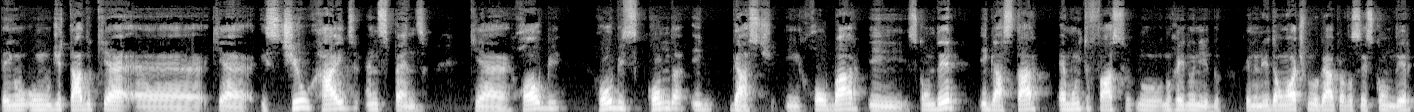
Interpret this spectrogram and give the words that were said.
tem um ditado que é, é, que é steal, hide and spend, que é roube, roube, esconda e gaste. E roubar e esconder e gastar é muito fácil no, no Reino Unido. O Reino Unido é um ótimo lugar para você esconder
